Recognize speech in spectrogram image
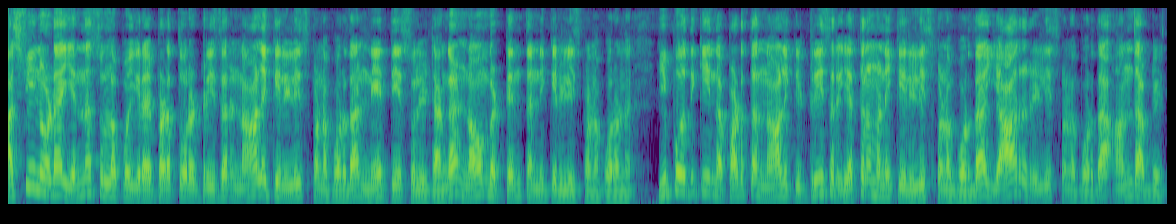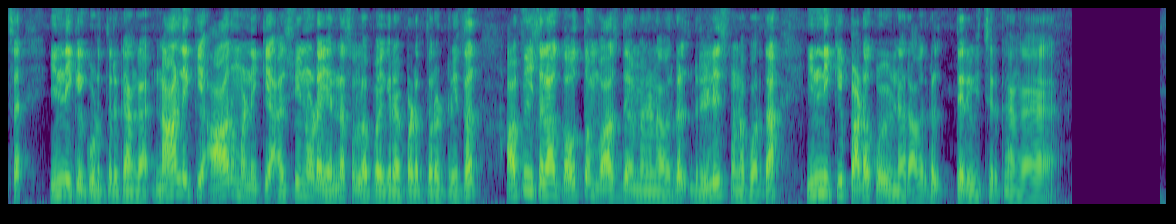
அஸ்வினோட என்ன சொல்ல போகிற படத்தோட ட்ரீசர் நாளைக்கு ரிலீஸ் பண்ண போகிறதா நேத்தே சொல்லிட்டாங்க. நவம்பர் டென்த் அன்னைக்கு ரிலீஸ் பண்ண போகிறோன்னு இப்போதைக்கு இந்த படத்தை நாளைக்கு ட்ரீசர் எத்தனை மணிக்கு ரிலீஸ் பண்ண போகிறதா யார் ரிலீஸ் பண்ண போகிறதா அந்த அப்டேட்ஸை இன்னைக்கு கொடுத்துருக்காங்க. நாளைக்கு ஆறு மணிக்கு அஸ்வினோட என்ன சொல்ல போகிற படத்தோட ட்ரீசர் அஃபீஷியலாக கௌதம் வாசுதேவ் மேனன் அவர்கள் ரிலீஸ் பண்ண போகிறதா இன்னைக்கு படக்குழுவினர் அவர்கள் தெரிவிச்சிருக்காங்க.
